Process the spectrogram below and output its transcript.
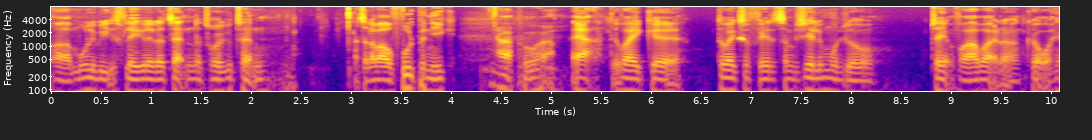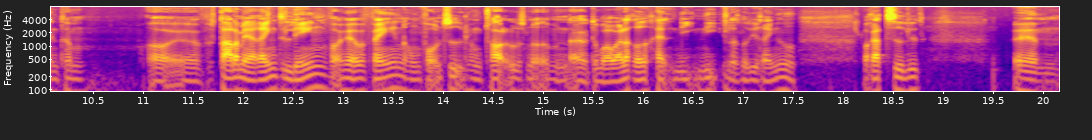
og muligvis flækket lidt af tanden og trykket tanden. Så der var jo fuld panik. Ja, på her. Ja, det var ikke, øh, det var ikke så fedt. Så Michelle måtte jo tage hjem fra arbejde og køre over og hente ham. Og øh, starter med at ringe til lægen for at høre, hvad fanden, og hun får en tid kl. 12 eller sådan noget. Men øh, det var jo allerede halv ni, ni eller sådan noget, de ringede. Var ret tidligt. Øhm,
